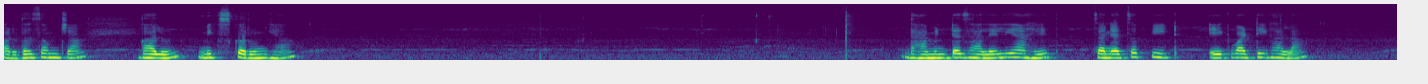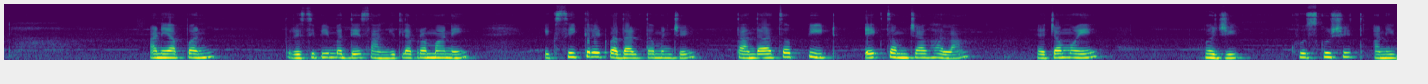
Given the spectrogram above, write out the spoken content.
अर्धा चमचा घालून मिक्स करून घ्या. दहा मिनटं झालेली आहेत. चण्याचं पीठ एक वाटी घाला. आणि आपण रेसिपीमध्ये सांगितल्याप्रमाणे एक सिक्रेट पदार्थ म्हणजे तांदळाचं पीठ एक चमचा घाला. याच्यामुळे भजी खुसखुशीत आणि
